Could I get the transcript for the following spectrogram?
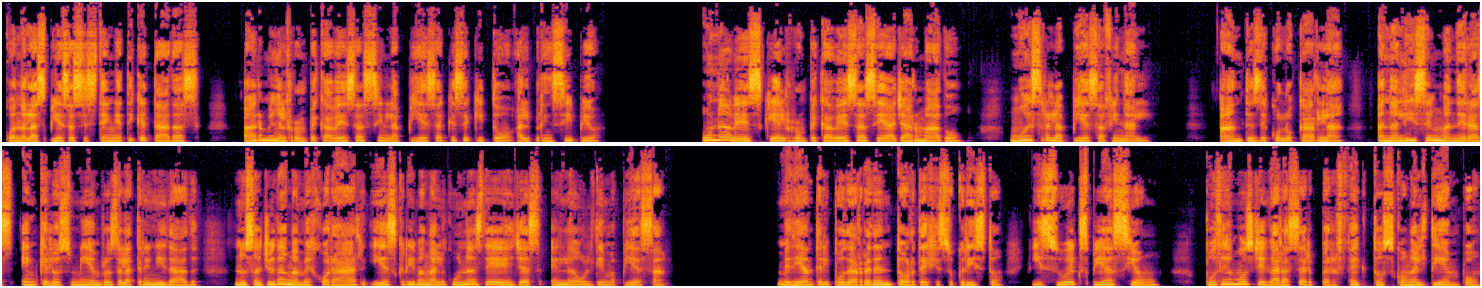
Cuando las piezas estén etiquetadas, armen el rompecabezas sin la pieza que se quitó al principio. Una vez que el rompecabezas se haya armado, muestre la pieza final. Antes de colocarla, analicen maneras en que los miembros de la Trinidad nos ayudan a mejorar y escriban algunas de ellas en la última pieza. Mediante el poder redentor de Jesucristo y su expiación, podemos llegar a ser perfectos con el tiempo.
